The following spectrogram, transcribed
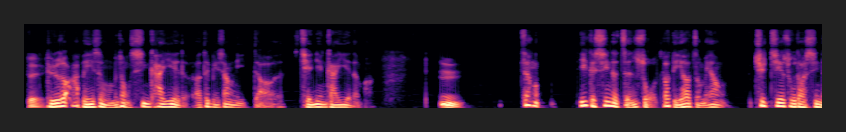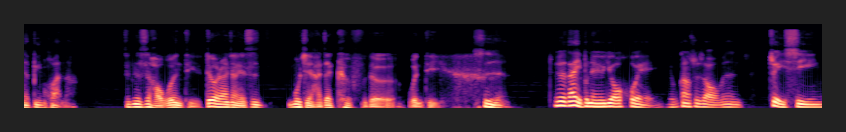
对，比如说阿培医生，我们这种新开业的啊，特别像你的前年开业的嘛。嗯，这样一个新的诊所到底要怎么样去接触到新的病患呢？啊？真的是好问题，对我来讲也是目前还在克服的问题。是，就是他也不能用优惠，也不告诉到我们最新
